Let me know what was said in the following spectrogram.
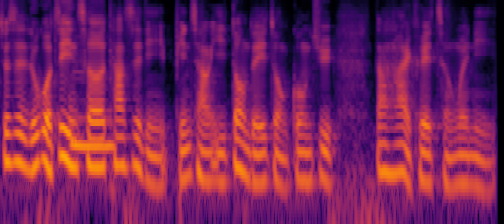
就是如果自行车它是你平常移动的一种工具，嗯、那它也可以成为你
